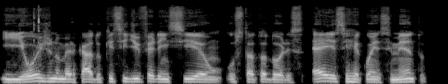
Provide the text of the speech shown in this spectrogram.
e hoje no mercado o que se diferenciam os tatuadores é esse reconhecimento,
